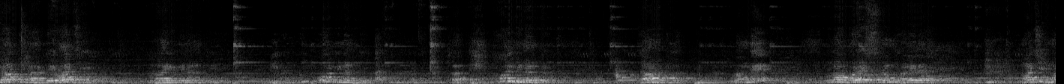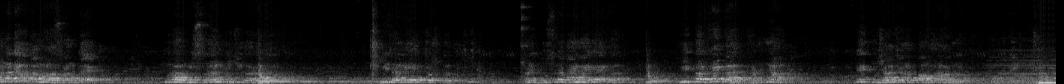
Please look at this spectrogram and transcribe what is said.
या तुझ्या देवाची तुला एक विनंती हो विनंती? हो विनंती. होय विनंती. जा म्हटलं तुरंगे तुला बरेच श्रम झालेले आहे माझी मनदेवता मला सांगते तुला विश्रांतीची गरज आहे. ही झाली एक गोष्ट. आणि दुसरं काय माहिती आहे का? ही तिथं जे काय घडणार ते तुझ्याच्यानं पाहणार नाही.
